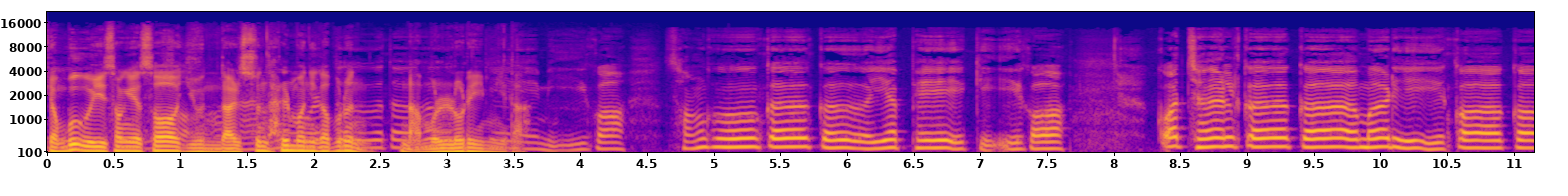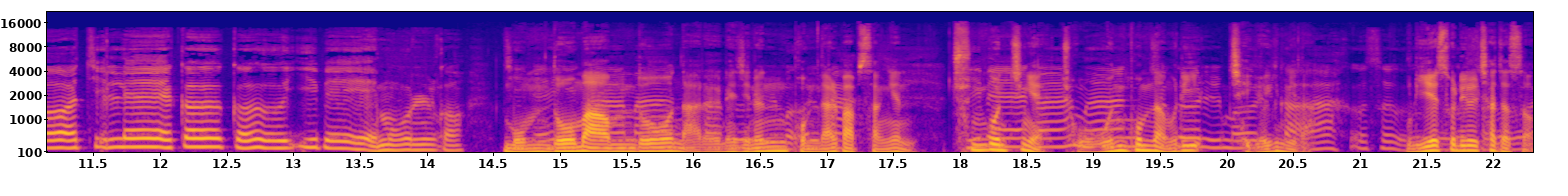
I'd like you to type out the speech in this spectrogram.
경북 의성에서 윤날순 할머니가 부른 나물 노래입니다. 성구 꺾어 옆에 끼고 꽃을 꺾어 머리 꺾어 찔레 꺾어 입에 물고 몸도 마음도 나른해지는 봄날 밥상엔 춘곤증에 좋은 봄나물이 제격입니다. 우리의 소리를 찾아서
